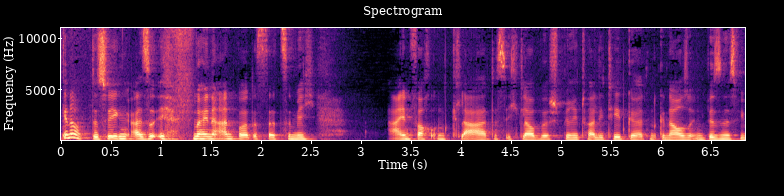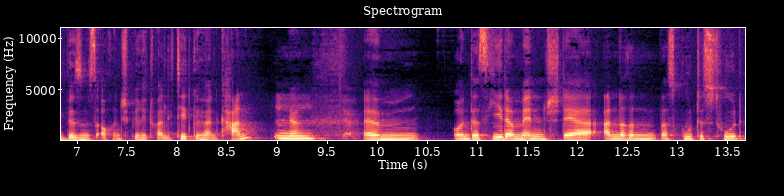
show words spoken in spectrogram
genau, deswegen, also ich, meine Antwort ist da ziemlich einfach und klar, dass ich glaube, Spiritualität gehört genauso in Business, wie Business auch in Spiritualität gehören kann. Mhm. Ja? Ja. Ähm, und dass jeder Mensch, der anderen was Gutes tut.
